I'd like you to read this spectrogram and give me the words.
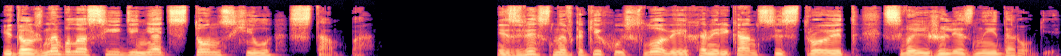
и должна была соединять Стонсхилл с Тампа. Известно, в каких условиях американцы строят свои железные дороги.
